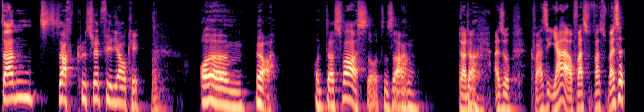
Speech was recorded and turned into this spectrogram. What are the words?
dann sagt Chris Redfield, ja, okay. Ähm, ja. Und das war's sozusagen. Dann, da. also quasi, ja, auch was, was, weißt du,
